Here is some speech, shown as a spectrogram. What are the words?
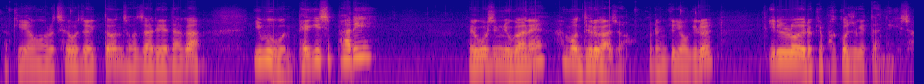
이렇게 0으로 채워져 있던 저 자리에다가 이 부분 128이 156 안에 한번 들어가죠. 그러니까 여기를 1로 이렇게 바꿔주겠다는 얘기죠.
